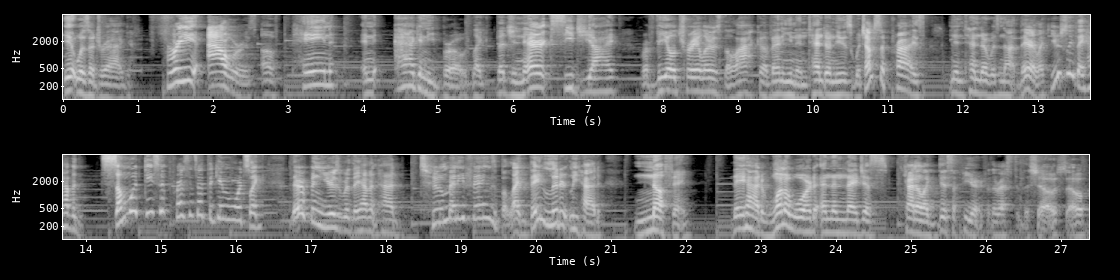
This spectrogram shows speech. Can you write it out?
it was a drag. Three hours of pain and agony, bro. Like the generic CGI reveal trailers, the lack of any Nintendo news, which I'm surprised Nintendo was not there. Like usually they have a somewhat decent presence at the Game Awards. Like there have been years where they haven't had too many things, but like they literally had nothing. They had one award and then they just kind of like disappeared for the rest of the show. So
